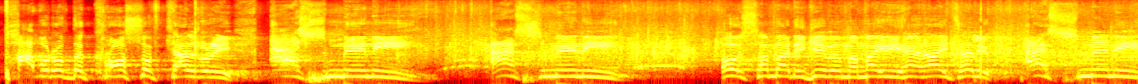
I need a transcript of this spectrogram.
power of the cross of Calvary, as many, as many. Oh, somebody give him a mighty hand. I tell you, as many.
